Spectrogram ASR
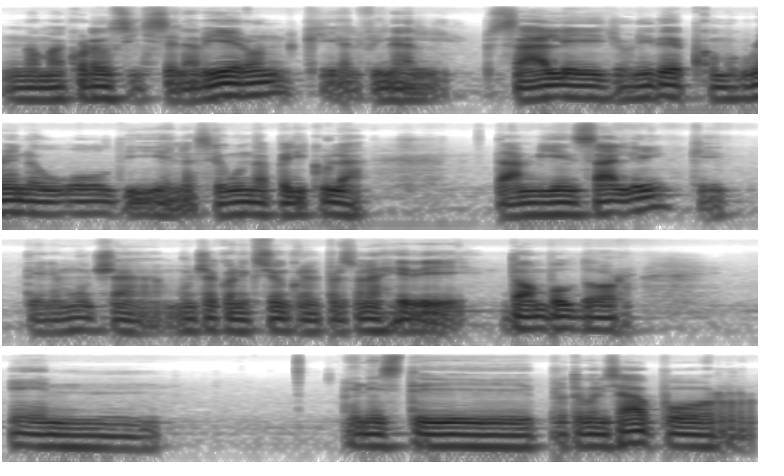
no me acuerdo si se la vieron, que al final sale Johnny Depp como Grindelwald y en la segunda película también sale, que tiene mucha, mucha conexión con el personaje de Dumbledore en en este protagonizado por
